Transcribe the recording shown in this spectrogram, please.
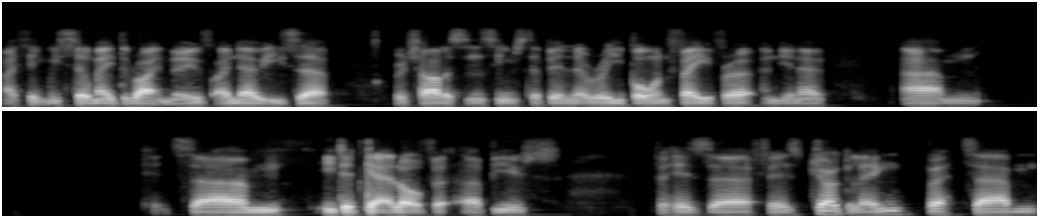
I think we still made the right move. I know he's uh, Richarlison seems to have been a reborn favourite, and you know, um, it's um, he did get a lot of abuse for his uh, for his juggling, but um,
